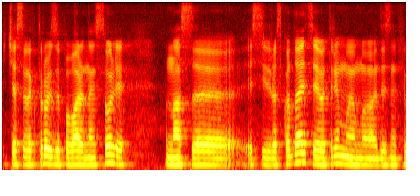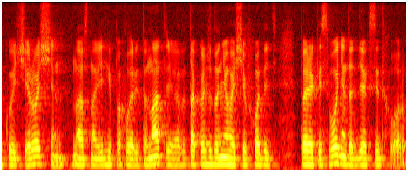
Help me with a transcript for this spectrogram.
Під час електролізу повареної солі у нас е, сіль розкладається і отримуємо дезінфікуючий розчин на основі гіпохлориту натрію, але також до нього ще входить перекис водню та діоксид хлору.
